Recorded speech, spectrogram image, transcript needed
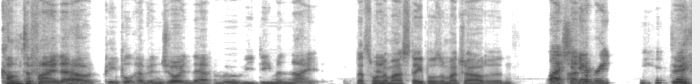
come to find out, people have enjoyed that movie, Demon Knight. That's one of my staples of my childhood. Watch it don't- every. Dude,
